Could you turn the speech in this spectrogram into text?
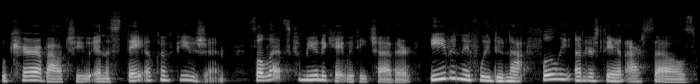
who care about you in a state of confusion so let's communicate with each other, even if we do not fully understand ourselves,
